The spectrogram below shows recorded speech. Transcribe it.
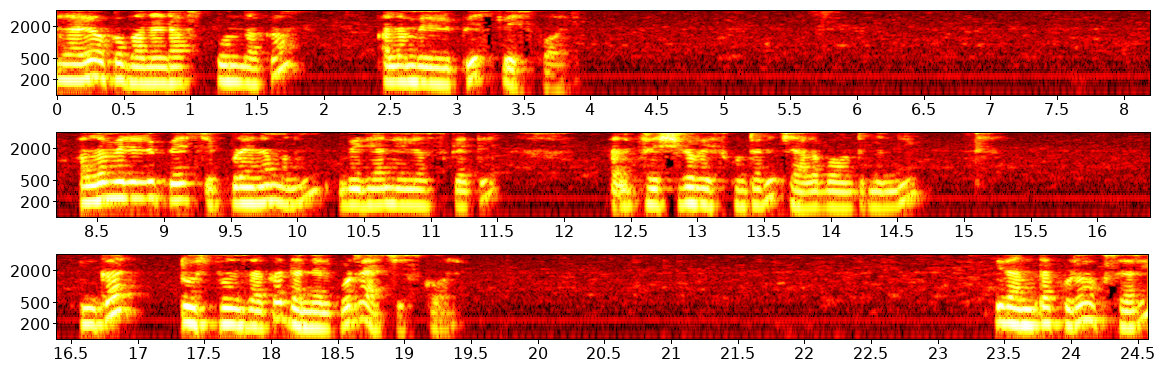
అలాగే ఒక వన్ అండ్ హాఫ్ స్పూన్ దాకా అల్లం వెల్లుల్లి పేస్ట్ వేసుకోవాలి. అల్లం వెల్లుల్లి పేస్ట్ ఎప్పుడైనా మనం బిర్యానీలోకి అయితే ఫ్రెష్‌గా వేసుకుంటేనే చాలా బాగుంటుందండి. ఇంకా టూ స్పూన్స్ దాకా ధనియాల పౌడర్ యాడ్ చేసుకోవాలి. ఇదంతా కూడా ఒకసారి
